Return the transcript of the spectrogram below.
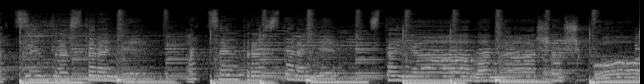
От центра в стороне, от центра в стороне Стояла наша школа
